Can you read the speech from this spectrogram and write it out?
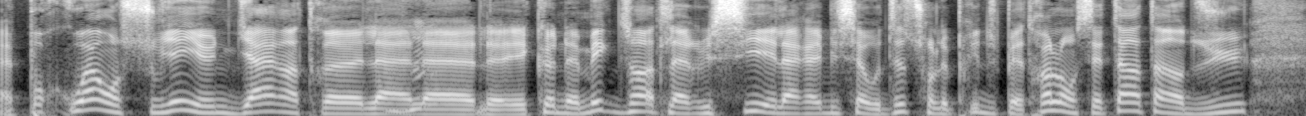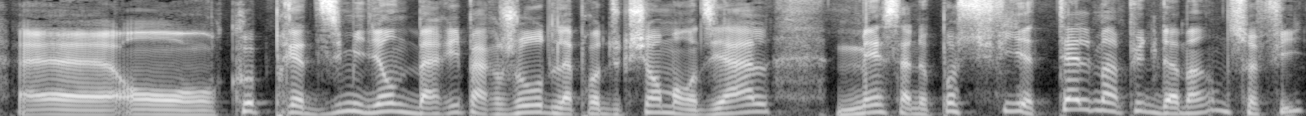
Euh, pourquoi? On se souvient, il y a eu une guerre entre la, mm-hmm. économique, disons, entre la Russie et l'Arabie saoudite sur le prix du pétrole. On s'était entendu, euh, on coupe près de 10 millions de barils par jour de la production mondiale, mais ça n'a pas suffi. Il y a tellement plus de demandes, Sophie,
